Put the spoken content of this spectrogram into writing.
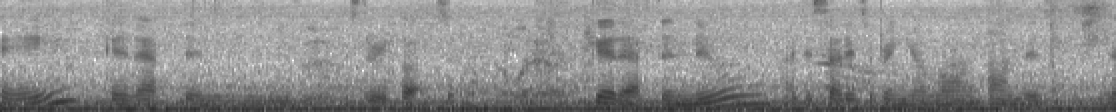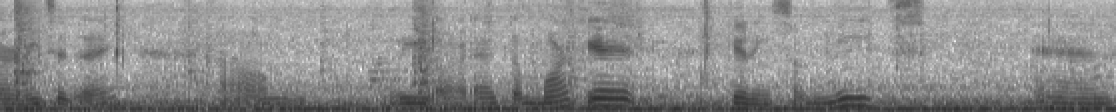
Okay, good afternoon. It's 3 o'clock, so. Good afternoon. I decided to bring you along on this journey today. Um, we are at the market getting some meat, and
